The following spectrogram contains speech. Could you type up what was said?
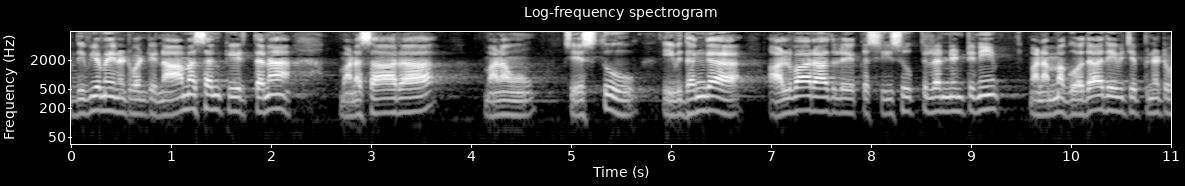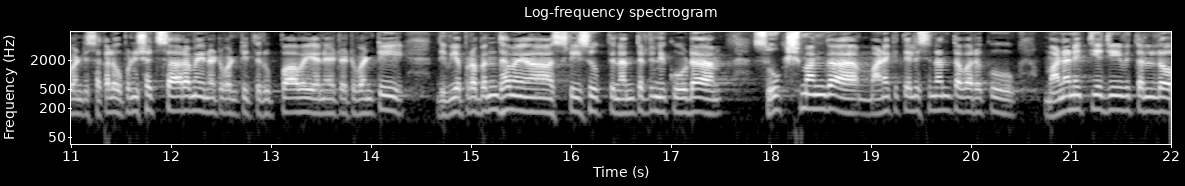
దివ్యమైనటువంటి నామ సంకీర్తన మనసారా మనం చేస్తూ ఈ విధంగా ఆల్వారాదుల యొక్క శ్రీ సూక్తులన్నింటినీ మనమ్మ గోదాదేవి చెప్పినటువంటి సకల ఉపనిషత్సారమైనటువంటి తిరుప్పావై అనేటటువంటి దివ్య ప్రబంధమ శ్రీ సూక్తినంతటిని కూడా సూక్ష్మంగా మనకి తెలిసినంత వరకు మన నిత్య జీవితంలో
